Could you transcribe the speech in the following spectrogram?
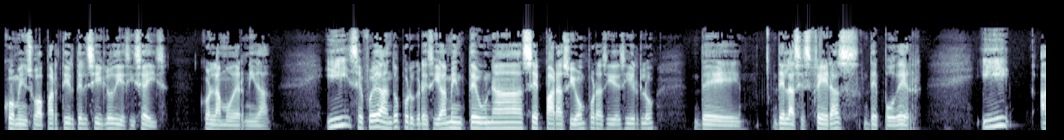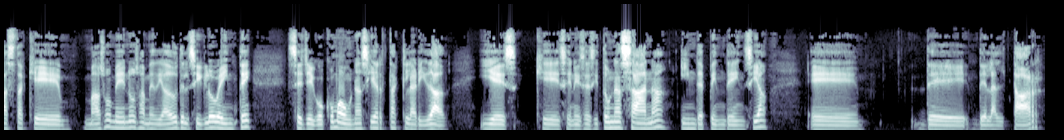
comenzó a partir del siglo XVI, con la modernidad. Y se fue dando progresivamente una separación, por así decirlo, de, de las esferas de poder y hasta que más o menos a mediados del siglo XX se llegó como a una cierta claridad y es que se necesita una sana independencia eh, de, del altar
